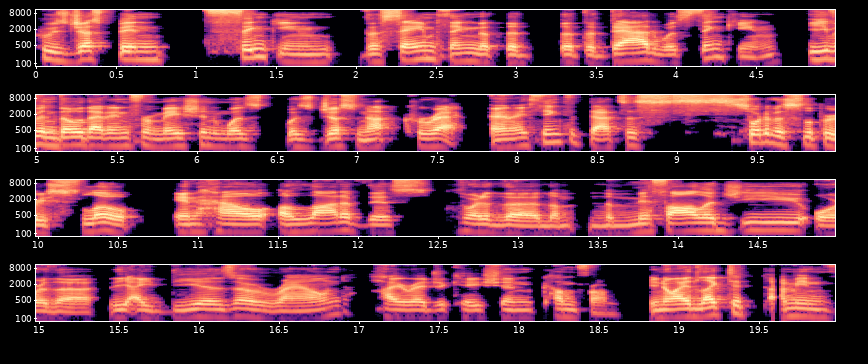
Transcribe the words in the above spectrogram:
who's just been thinking the same thing that the that the dad was thinking even though that information was was just not correct. And i think that that's a sort of a slippery slope in how a lot of this sort of the, the the mythology or the the ideas around higher education come from. You know i'd like to i mean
